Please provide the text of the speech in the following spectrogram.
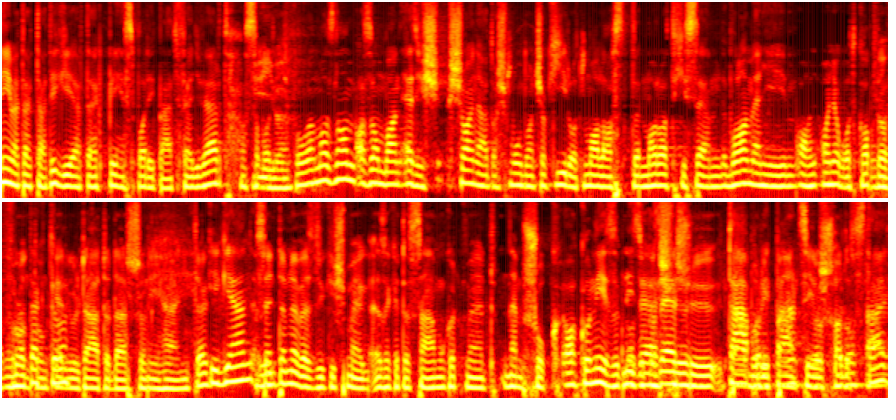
A németek tehát ígértek pénzt, paripát, fegyvert, ha szabad Így fogalmaznom. Azonban ez is sajnálatos módon csak írott malaszt maradt, hiszen valamennyi a- anyagot A kaptak fronton németektől. került átadásra néhány iteg. Igen. Szerintem nevezzük is meg ezeket a számokat, mert nem sok. Akkor nézzük, Nézzük az első tábori páncélos hadosztály.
